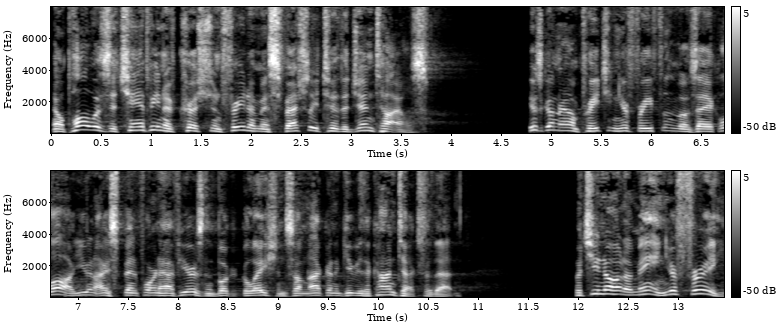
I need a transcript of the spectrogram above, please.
Now, Paul was the champion of Christian freedom, especially to the Gentiles. He was going around preaching, you're free from the Mosaic Law. You and I spent four and a half years in the book of Galatians, so I'm not going to give you the context for that. But you know what I mean. You're free.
